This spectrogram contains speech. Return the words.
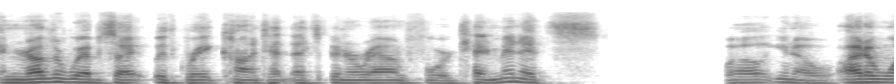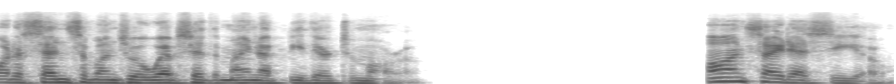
and another website with great content that's been around for 10 minutes, well, you know, I don't want to send someone to a website that might not be there tomorrow. On-site SEO.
